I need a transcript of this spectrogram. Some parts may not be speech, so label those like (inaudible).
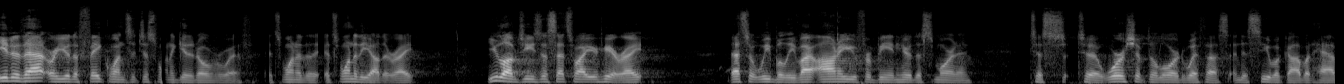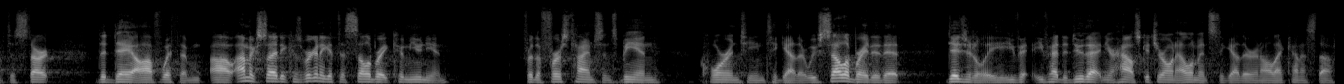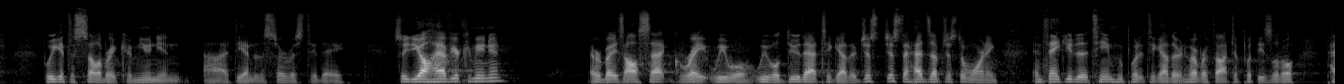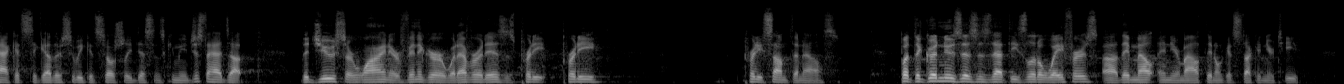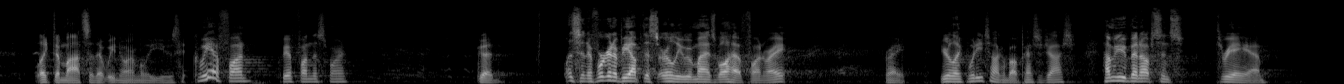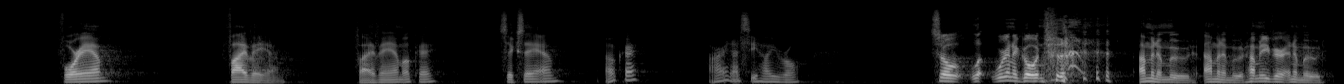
Either that or you're the fake ones that just want to get it over with. It's one of the, it's one or the other, right? You love Jesus, that's why you're here, right? That's what we believe. I honor you for being here this morning to, to worship the Lord with us and to see what God would have to start the day off with Him. Uh, I'm excited because we're going to get to celebrate communion for the first time since being quarantined together. We've celebrated it digitally. You've, you've had to do that in your house, get your own elements together and all that kind of stuff. But we get to celebrate communion uh, at the end of the service today. So, do y'all have your communion? Everybody's all set? Great. We will, we will do that together. Just, just a heads up, just a warning. And thank you to the team who put it together and whoever thought to put these little packets together so we could socially distance communion. Just a heads up. The juice or wine or vinegar or whatever it is is pretty, pretty, pretty something else. But the good news is, is that these little wafers, uh, they melt in your mouth. They don't get stuck in your teeth like the matzah that we normally use. Can we have fun? Can we have fun this morning? Good. Listen, if we're going to be up this early, we might as well have fun, right? Right. You're like, what are you talking about, Pastor Josh? How many of you have been up since 3 a.m.? 4 a.m.? 5 a.m.? 5 a.m., okay. 6 a.m.? Okay. All right, I see how you roll. So we're going to go into the. (laughs) I'm in a mood. I'm in a mood. How many of you are in a mood?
